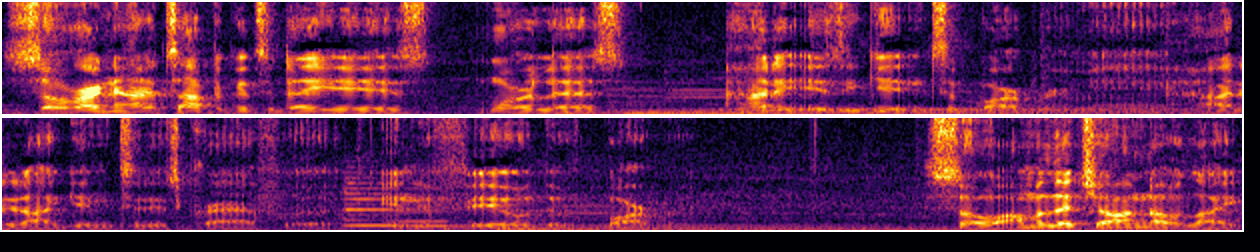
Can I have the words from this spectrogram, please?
So right now the topic of today is more or less how did Izzy get into barbering? How did I get into this craft uh, in the field of barbering? So I'm gonna let y'all know, like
